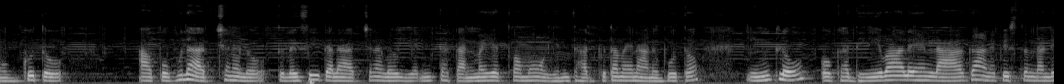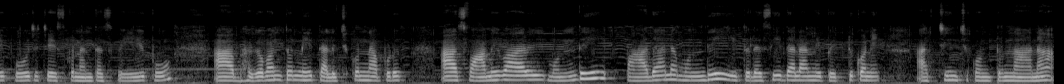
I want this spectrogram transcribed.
ముగ్గుతో ఆ పువ్వుల అర్చనలో తులసి దళ అర్చనలో ఎంత తన్మయత్వమో ఎంత అద్భుతమైన అనుభూతో ఇంట్లో ఒక దేవాలయం లాగా అనిపిస్తుందండి. పూజ చేసుకున్నంత సేపు ఆ భగవంతుణ్ణి తలుచుకున్నప్పుడు ఆ స్వామివారి ముందే పాదాల ముందే ఈ తులసి దళాన్ని పెట్టుకొని అర్చించుకుంటున్నానా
